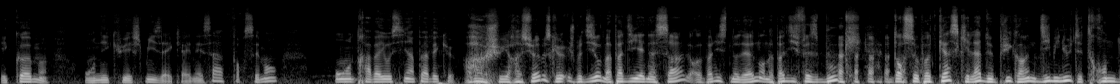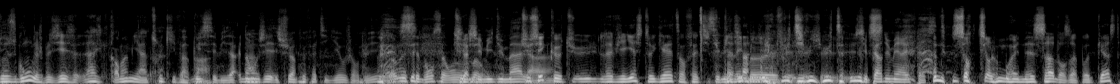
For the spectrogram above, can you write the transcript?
Et comme on est cul et chemise avec la NSA, forcément, on travaille aussi un peu avec eux. Ah, je suis rassuré parce que je me disais, on n'a pas dit NSA, on n'a pas dit Snowden, on n'a pas dit Facebook dans ce podcast qui est là depuis quand même 10 minutes et 32 secondes. Et je me disais, là, quand même, il y a un truc qui va pas. Oui, c'est bizarre. Non, je suis un peu fatigué aujourd'hui. non, mais c'est bon, J'ai mis du mal. Tu sais que tu, la vieillesse te guette en fait. C'est terrible. plus 10 minutes. J'ai perdu mes réflexes. Nous sortir le mot NSA dans un podcast,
